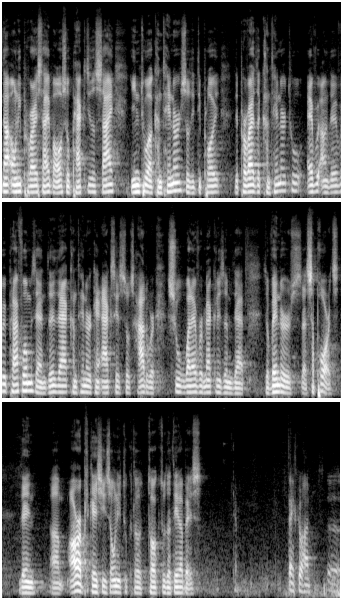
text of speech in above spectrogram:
not only provide SAI, but also package the SAI into a container, so they deploy, they provide the container to every, on every platforms, and then that container can access those hardware through whatever mechanism that the vendors uh, supports. Then um, our application is only to talk to the database. Okay. Thanks, Guohan. Uh,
